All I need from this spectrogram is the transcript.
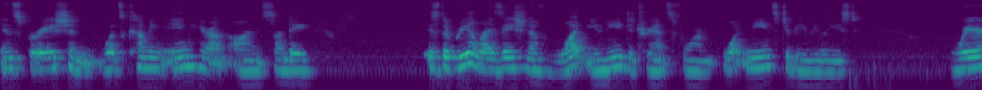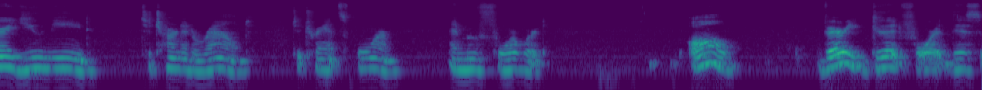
inspiration, what's coming in here on, on Sunday is the realization of what you need to transform, what needs to be released, where you need to turn it around to transform and move forward. All very good for this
